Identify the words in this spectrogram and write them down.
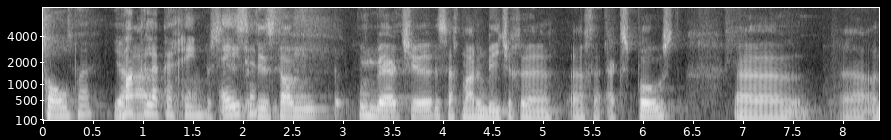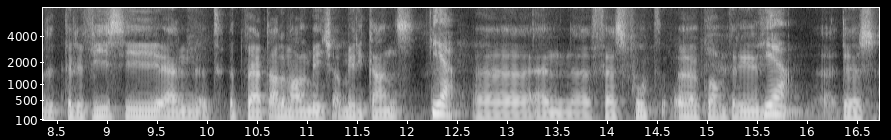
kopen? Ja, Makkelijker ging precies. eten? Het is dan, toen werd je zeg maar een beetje ge, eh, geëxposed eh, eh, aan de televisie en het, het werd allemaal een beetje Amerikaans. Ja, Eh, en fastfood kwam erin. ja. Dus,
